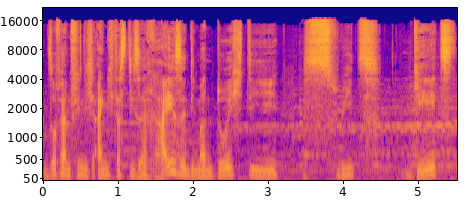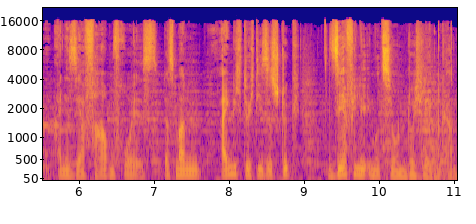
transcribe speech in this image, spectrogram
Insofern finde ich eigentlich, dass diese Reise, die man durch die Suite geht, eine sehr farbenfrohe ist. Dass man eigentlich durch dieses Stück sehr viele Emotionen durchleben kann.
